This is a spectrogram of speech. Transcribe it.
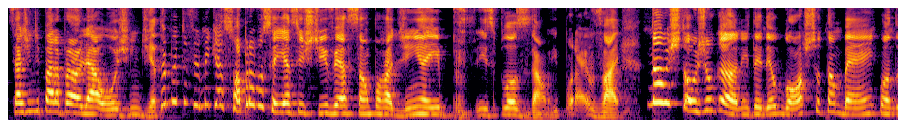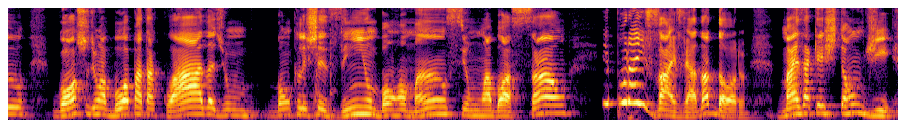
Se a gente para pra olhar hoje em dia, tem muito filme que é só pra você ir assistir, ver ação, porradinha e pff, explosão. E por aí vai. Não estou julgando, entendeu? Gosto também quando gosto de uma boa pataquada, de um bom clichêzinho, um bom romance, uma boa ação. E por aí vai, viado, adoro. Mas a questão de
